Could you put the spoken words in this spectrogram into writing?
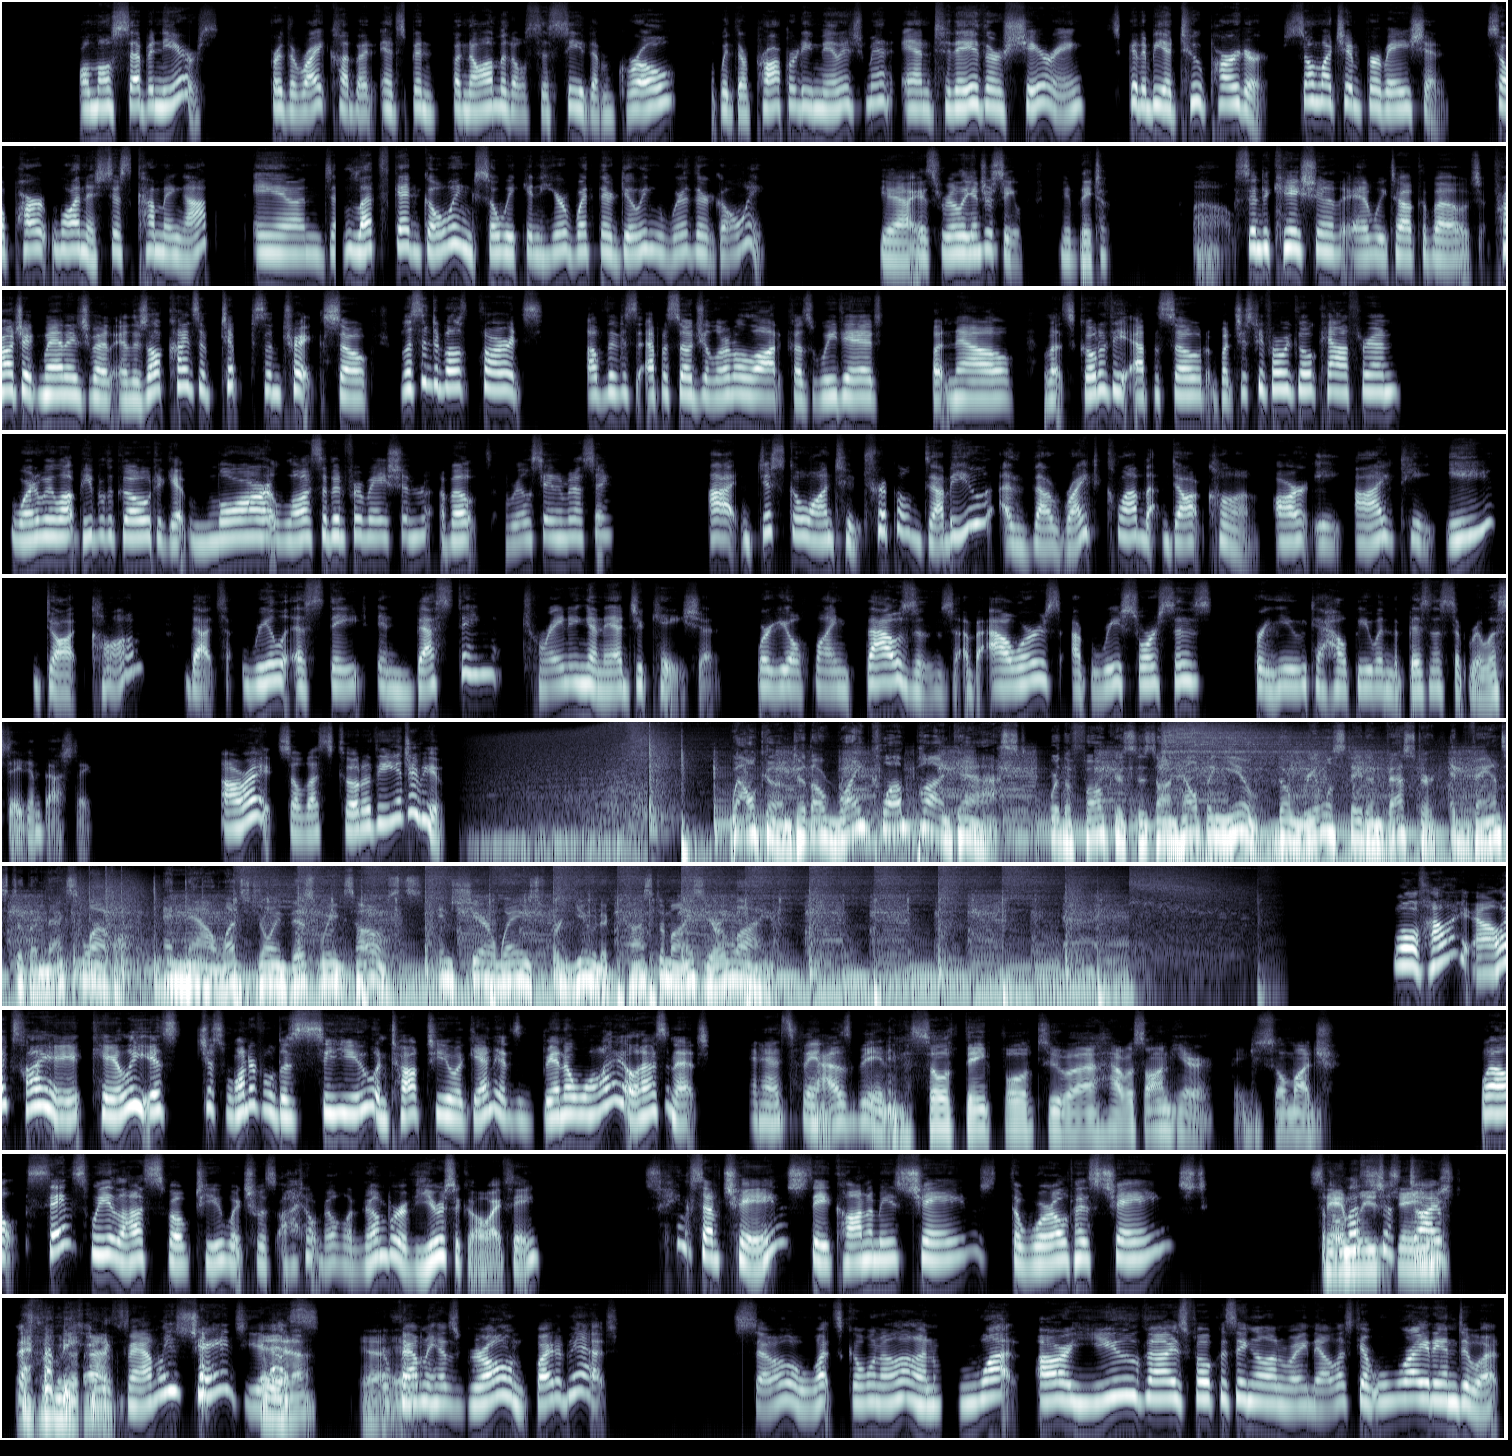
almost seven years for the REITE Club. It's been phenomenal to see them grow with their property management. And today they're sharing, it's going to be a two parter, so much information. So part one is just coming up and let's get going so we can hear what they're doing where they're going. Yeah, it's really interesting. They took uh, syndication and we talk about project management, and there's all kinds of tips and tricks. So listen to both parts of this episode. You'll learn a lot because we did. But now let's go to the episode. But just before we go, Catherine, where do we want people to go to get more lots of information about real estate investing? Uh, just go on to www.therightclub.com, R E I T E dot com. That's real estate investing, training, and education, where you'll find thousands of hours of resources for you to help you in the business of real estate investing. All right. So let's go to the interview. Welcome to the REITE Club podcast, where the focus is on helping you, the real estate investor, advance to the next level. And now let's join this week's hosts and share ways for you to customize your life. Well, hi, Alex. Hi, Kaely. It's just wonderful to see you and talk to you again. It's been a while, hasn't it? It has been. It has been. So thankful to uh, have us on here. Thank you so much. Well, since we last spoke to you, which was, I don't know, a number of years ago, I think, things have changed. The economy's changed. The world has changed. So Families let's just changed. dive. Your family's changed. Yes. Yeah. yeah Your yeah. family has grown quite a bit. So, what's going on? What are you guys focusing on right now? Let's get right into it.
